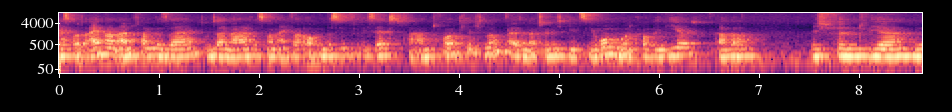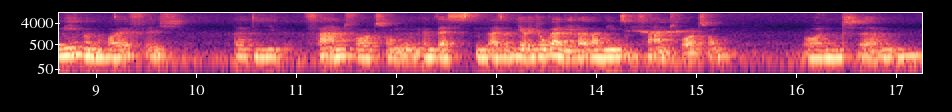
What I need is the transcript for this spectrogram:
Es wird einmal am Anfang gesagt und danach ist man einfach auch ein bisschen für sich selbst verantwortlich. Ne? Also natürlich geht sie rum und korrigiert, aber ich finde, wir nehmen häufig äh, die Verantwortung im Westen. Also wir Yogalehrer übernehmen so die Verantwortung und ähm,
